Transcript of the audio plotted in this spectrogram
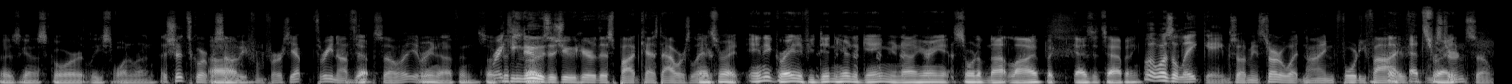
who's going to score at least one run. That should score Basabe um, from first. Yep, three nothing. Yep, so you know, three nothing. So breaking news as you hear this podcast hours later. That's right. Isn't it great? If you didn't hear the game, you're now hearing it sort of not live, but as it's happening. Well, it was a late game, so I mean, it started what nine forty five. That's Eastern, right. So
